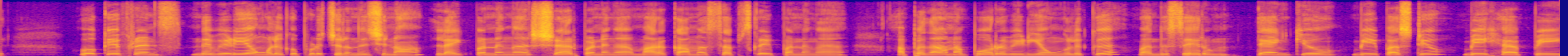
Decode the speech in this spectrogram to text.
ஓகே ஃப்ரெண்ட்ஸ் இந்த வீடியோ உங்களுக்கு பிடிச்சிருந்துச்சுன்னா லைக் பண்ணுங்கள் ஷேர் பண்ணுங்கள் மறக்காமல் சப்ஸ்கிரைப் பண்ணுங்கள் அப்போ தான் நான் போடுற வீடியோ உங்களுக்கு வந்து சேரும். Thank you be positive be happy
